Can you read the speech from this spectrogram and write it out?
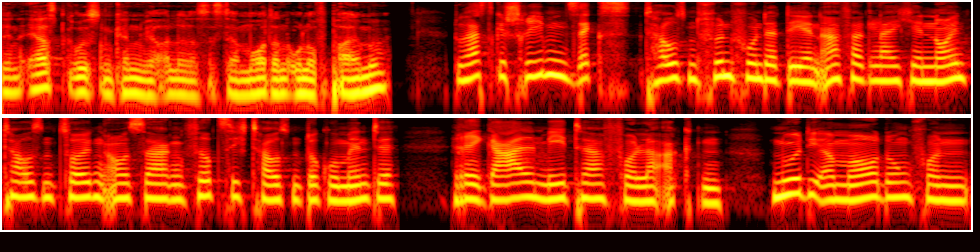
den erstgrößten kennen wir alle, das ist der Mord an Olof Palme. Du hast geschrieben 6500 DNA-Vergleiche, 9000 Zeugenaussagen, 40.000 Dokumente, Regalmeter voller Akten. Nur die Ermordung von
